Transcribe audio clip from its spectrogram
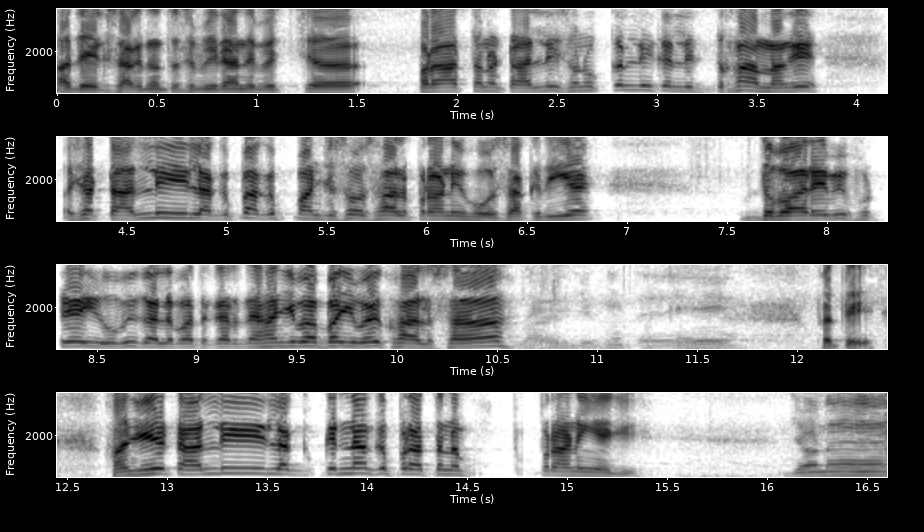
ਆ ਦੇਖ ਸਕਦੇ ਹੋ ਤਸਵੀਰਾਂ ਦੇ ਵਿੱਚ, ਪੁਰਾਤਨ ਟਾਲੀ ਤੁਹਾਨੂੰ ਕੱਲੀ ਕੱਲੀ ਦਿਖਾਵਾਂਗੇ। ਅੱਛਾ ਟਾਲੀ ਲਗਭਗ 500 ਸਾਲ ਪੁਰਾਣੀ ਹੋ ਸਕਦੀ ਹੈ। ਦੁਬਾਰੇ ਵੀ ਫੁੱਟੇ ਹੀ, ਉਹ ਵੀ ਗੱਲਬਾਤ ਕਰਦੇ ਹਾਂ। ਹਾਂਜੀ ਬਾਬਾ ਜੀ ਵਾਹਿ ਖਾਲਸਾ। ਫਤਿਹ। ਹਾਂਜੀ ਇਹ ਟਾਲੀ ਲਗ ਕਿੰਨਾ ਕੁ ਪੁਰਾਤਨ ਪੁਰਾਣੀ ਹੈ ਜੀ? ਜਾਣੇ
